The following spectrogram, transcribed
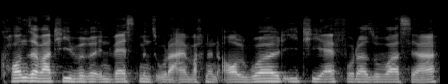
konservativere Investments oder einfach einen All-World-ETF oder sowas, ja.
